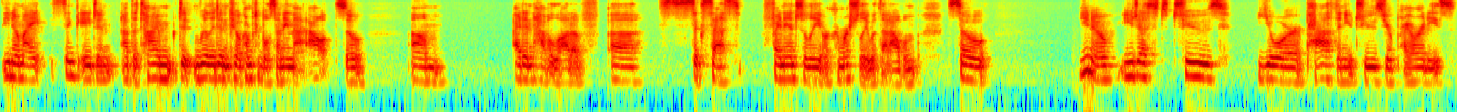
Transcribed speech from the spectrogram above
you know, my sync agent at the time did, really didn't feel comfortable sending that out. So um, I didn't have a lot of uh, success financially or commercially with that album. So, you know, you just choose your path and you choose your priorities.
